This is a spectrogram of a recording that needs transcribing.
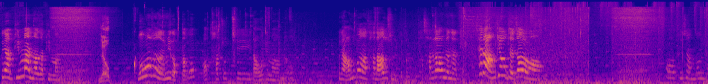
그냥 빛만 나자 빛만. Nope. 노원사는 의미가 없다고? 아 다 좋지 나오기만 하면 그냥 아무거나 다 나와줬으면 좋겠다 다 잘 나오면은 새로 안 키워도 되잖아 아 빛이 안 난다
